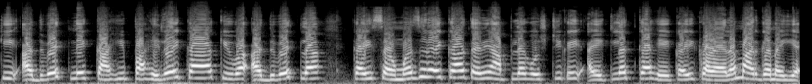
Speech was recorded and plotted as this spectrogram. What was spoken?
की अद्वैतने काही पाहिलंय का किंवा अद्वैतला काही समजलंय का? त्याने आपल्या गोष्टी काही ऐकल्यात का? हे काही कळायला मार्ग नाहीये.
